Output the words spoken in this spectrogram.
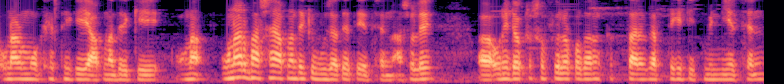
ওনার মুখে থেকে আপনাদেরকে, ওনা- ওনার ভাষায় আপনাদেরকে বোঝাতে চেয়েছেন। আসলে উনি ডক্টর শফিউল্লাহ প্রধান স্যারের কাছ থেকে ট্রিটমেন্ট নিয়েছেন,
